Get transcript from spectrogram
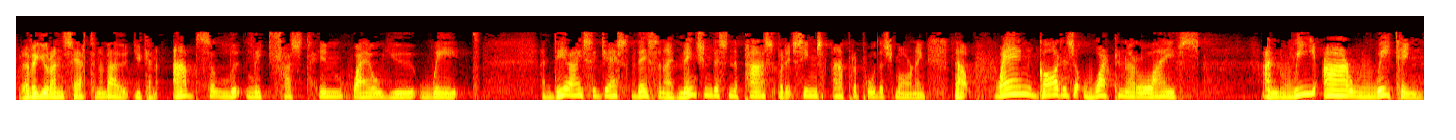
Whatever you're uncertain about, you can absolutely trust Him while you wait. And dare I suggest this, and I've mentioned this in the past, but it seems apropos this morning, that when God is at work in our lives, and we are waiting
